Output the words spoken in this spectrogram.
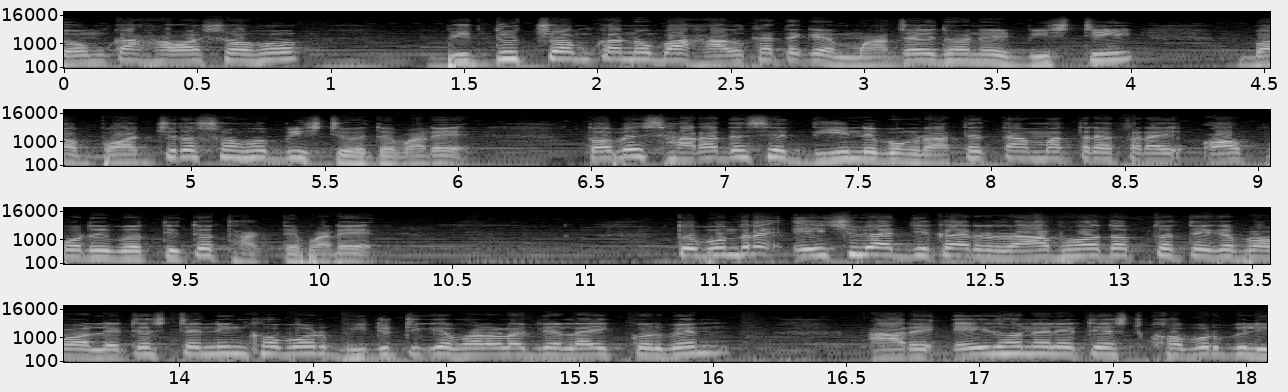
দমকা হাওয়া সহ বিদ্যুৎ চমকানো বা হালকা থেকে মাঝারি ধরনের বৃষ্টি বা বজ্রসহ বৃষ্টি হতে পারে। তবে সারা দেশে দিন এবং রাতের তাপমাত্রা প্রায় অপরিবর্তিত থাকতে পারে। তো বন্ধুরা, এই ছিল আজকের আবহাওয়া দপ্তর থেকে পাওয়া লেটেস্ট ট্রেন্ডিং খবর। ভিডিওটিকে ভালো লাগলে লাইক করবেন। আর এই ধরনের লেটেস্ট খবরগুলি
